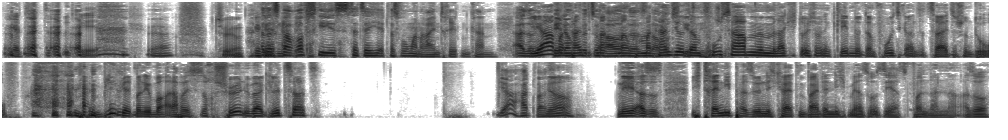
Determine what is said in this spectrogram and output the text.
Ja, weh. Ja, Entschuldigung. Wir Also Swarovski ist tatsächlich etwas, wo man reintreten kann. Also ja, man Empfehlung kann, für man, Hause, man, man kann sie unterm Fuß haben, wenn man nackig durch den kleben unterm Fuß die ganze Zeit, ist schon doof. Dann blinkelt man überall, aber es ist doch schön überglitzert. Ja, hat was. Ja. Nee, also ich trenne die Persönlichkeiten beide nicht mehr so sehr voneinander. Also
